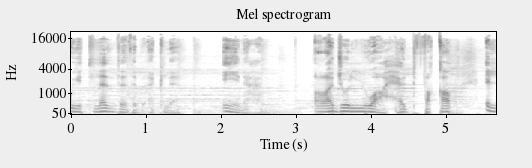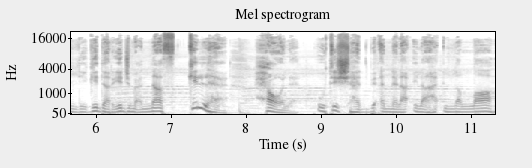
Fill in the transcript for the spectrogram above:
ويتلذذ بأكله. إي نعم. رجل واحد فقط اللي قدر يجمع الناس كلها حوله وتشهد بأن لا إله إلا الله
